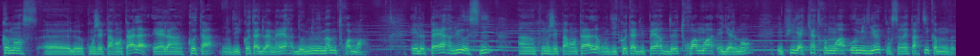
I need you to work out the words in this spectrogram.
commence euh, le congé parental et elle a un quota, on dit quota de la mère, d'au minimum 3 mois. Et le père, lui aussi, a un congé parental, on dit quota du père, de 3 mois également. Et puis il y a 4 mois au milieu qu'on se répartit comme on veut.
